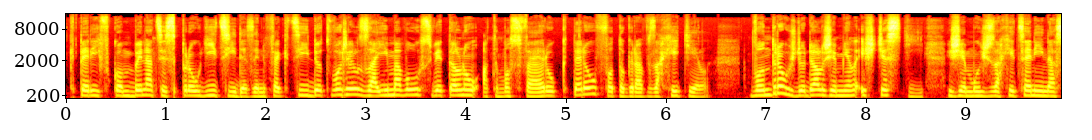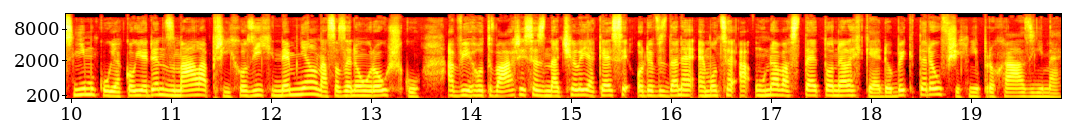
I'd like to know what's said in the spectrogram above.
který v kombinaci s proudící dezinfekcí dotvořil zajímavou světelnou atmosféru, kterou fotograf zachytil. Vondrouš dodal, že měl i štěstí, že muž zachycený na snímku jako jeden z mála příchozích neměl nasazenou roušku a v jeho tváři se značily jakési odevzdané emoce a únava z této nelehké doby, kterou všichni procházíme.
